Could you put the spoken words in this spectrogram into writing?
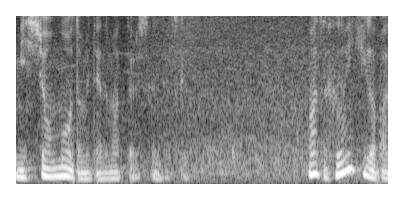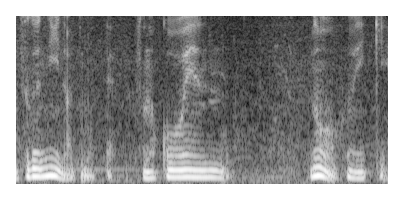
ミッションモードみたいなのもあったりするんですけどまず雰囲気が抜群にいいなと思ってその公園の雰囲気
